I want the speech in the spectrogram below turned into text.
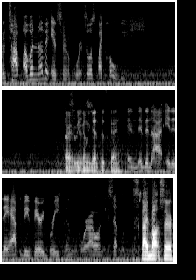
On top of another incident report, so it's like, holy sh! All right, we're gonna get this guy. And and then I, it, they have to be very brief, and or I won't accept them. Skybot, sir.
